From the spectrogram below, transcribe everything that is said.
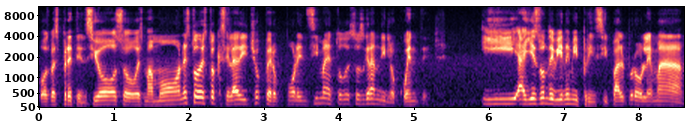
o es pretencioso, es mamón, es todo esto que se le ha dicho, pero por encima de todo eso es grandilocuente. Y ahí es donde viene mi principal problema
